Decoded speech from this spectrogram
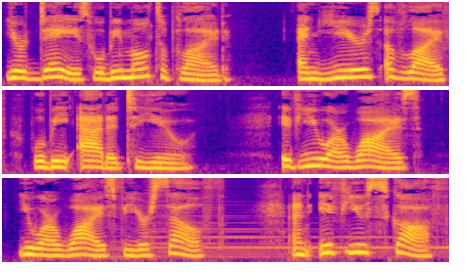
your days will be multiplied, and years of life will be added to you. If you are wise, you are wise for yourself, and if you scoff,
